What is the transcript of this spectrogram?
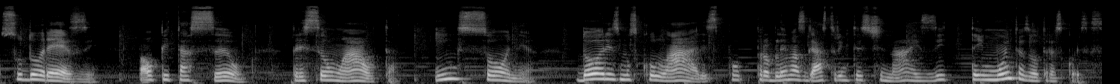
sudorese, palpitação, pressão alta, insônia, dores musculares, problemas gastrointestinais e tem muitas outras coisas.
